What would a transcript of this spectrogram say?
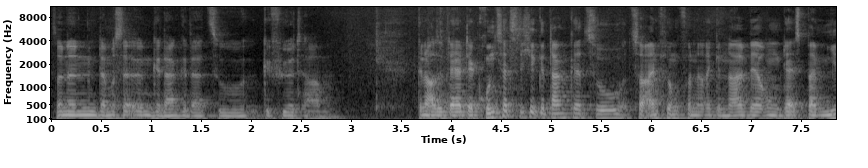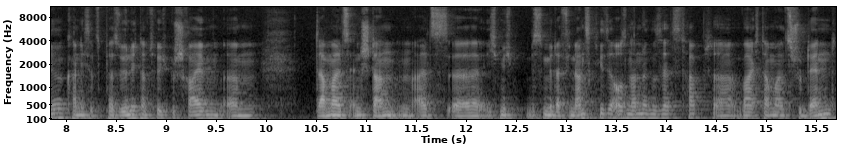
sondern da muss ja irgendein Gedanke dazu geführt haben. Genau, also der, der grundsätzliche Gedanke zu, zur Einführung von der Regionalwährung, der ist bei mir, kann ich jetzt persönlich natürlich beschreiben, ähm, damals entstanden, als äh, ich mich ein bisschen mit der Finanzkrise auseinandergesetzt habe. Da war ich damals Student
